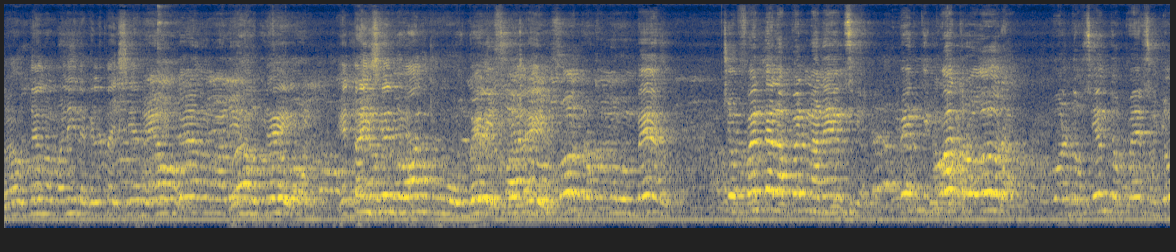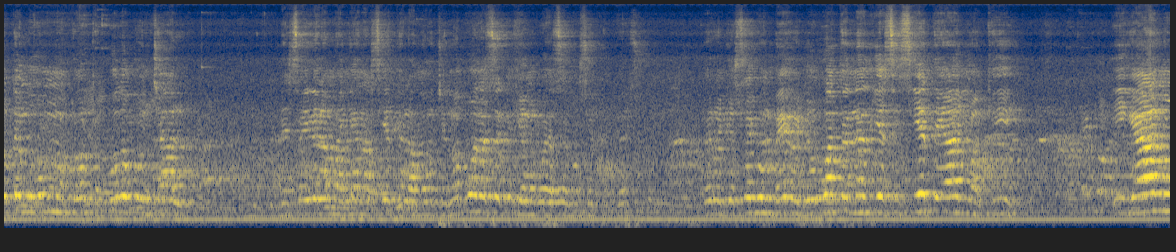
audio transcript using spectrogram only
no es a usted, normalita, ¿qué le está diciendo? No No es usted. por favor. ¿Qué está diciendo algo como bombero? nosotros como bomberos, chofer de la permanencia, 24 horas por 200 pesos. Yo tengo un motor que puedo ponchar de 6 de la mañana a 7 de la noche. No puede ser que yo no voy a hacer 200 pesos. Pero yo soy bombero, yo voy a tener 17 años aquí y gano,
